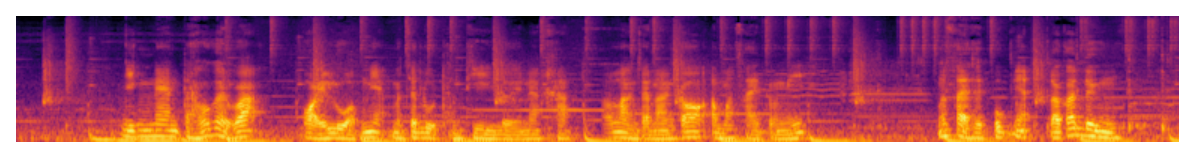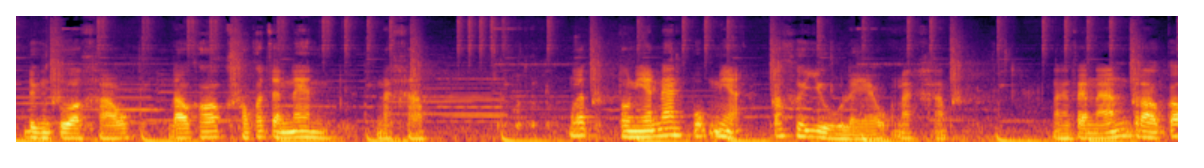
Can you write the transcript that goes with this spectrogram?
ๆ ยิ่งแน่นแต่ถ้าเกิดว่าปล่อยหลวมเนี่ยมันจะหลุดทันทีเลยนะครับแล้วหลังจากนั้นก็เอามาใส่ตรงนี้เมื่อใส่เสร็จปุ๊บเนี่ยเราก็ดึงดึงตัวเขาแล้วก็เขาก็จะแน่นนะครับ เมื่อตรงนี้แน่นปุ๊บเนี่ยก็คืออยู่แล้วนะครับ หลังจากนั้นเราก็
